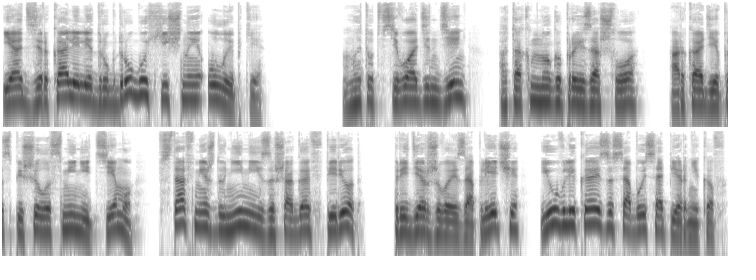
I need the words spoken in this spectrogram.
и отзеркалили друг другу хищные улыбки. «Мы тут всего один день, а так много произошло». Аркадия поспешила сменить тему, встав между ними и зашагав вперед, придерживая за плечи и увлекая за собой соперников.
